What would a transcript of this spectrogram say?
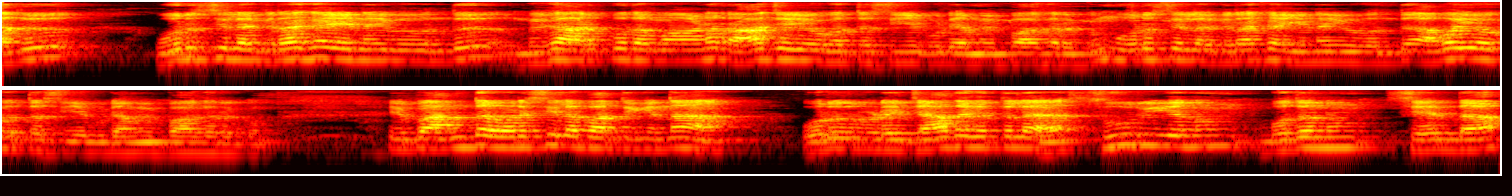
அது ஒரு சில கிரக இணைவு வந்து மிக அற்புதமான ராஜயோகத்தை செய்யக்கூடிய அமைப்பாக இருக்கும். ஒரு சில கிரக இணைவு வந்து அவயோகத்தை செய்யக்கூடிய அமைப்பாக இருக்கும். இப்போ அந்த வரிசையில் பார்த்தீங்கன்னா ஒருவருடைய ஜாதகத்தில் சூரியனும் புதனும் சேர்ந்தால்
